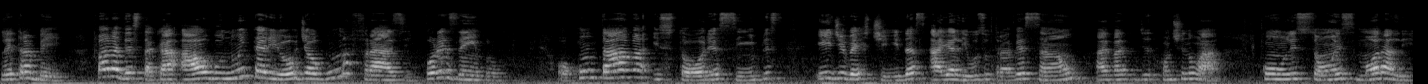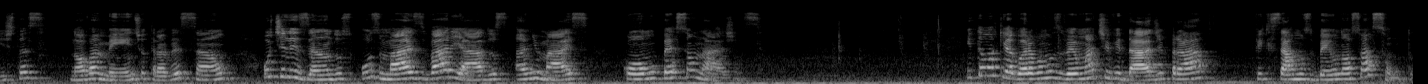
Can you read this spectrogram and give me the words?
Letra B. Para destacar algo no interior de alguma frase. Por exemplo, ó, contava histórias simples e divertidas. Aí ali usa o travessão. Aí vai continuar com lições moralistas. Novamente o travessão. Utilizando os mais variados animais como personagens. Então, aqui agora vamos ver uma atividade para fixarmos bem o nosso assunto.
